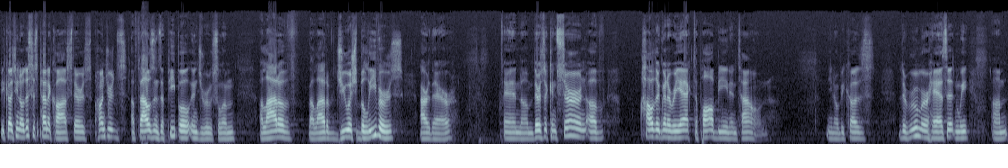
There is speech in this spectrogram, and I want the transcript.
because, you know, this is Pentecost. There's hundreds of thousands of people in Jerusalem. A lot of, a lot of Jewish believers are there. And um, there's a concern of how they're going to react to Paul being in town. You know, because the rumor has it, and we, um,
